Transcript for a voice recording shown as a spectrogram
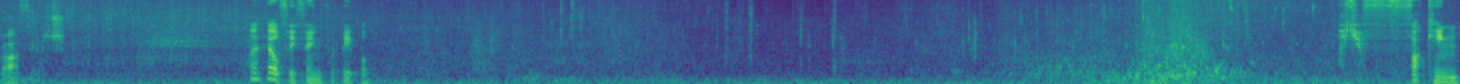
Raw fish. A healthy thing for people. Are you fucking...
